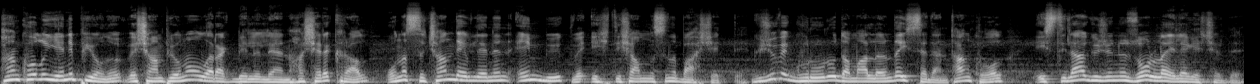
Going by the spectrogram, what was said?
Tanko'lu yeni piyonu ve şampiyonu olarak belirleyen Haşere Kral ona sıçan devlerinin en büyük ve ihtişamlısını bahşetti. Gücü ve gururu damarlarında hisseden Tankol istila gücünü zorla ele geçirdi.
